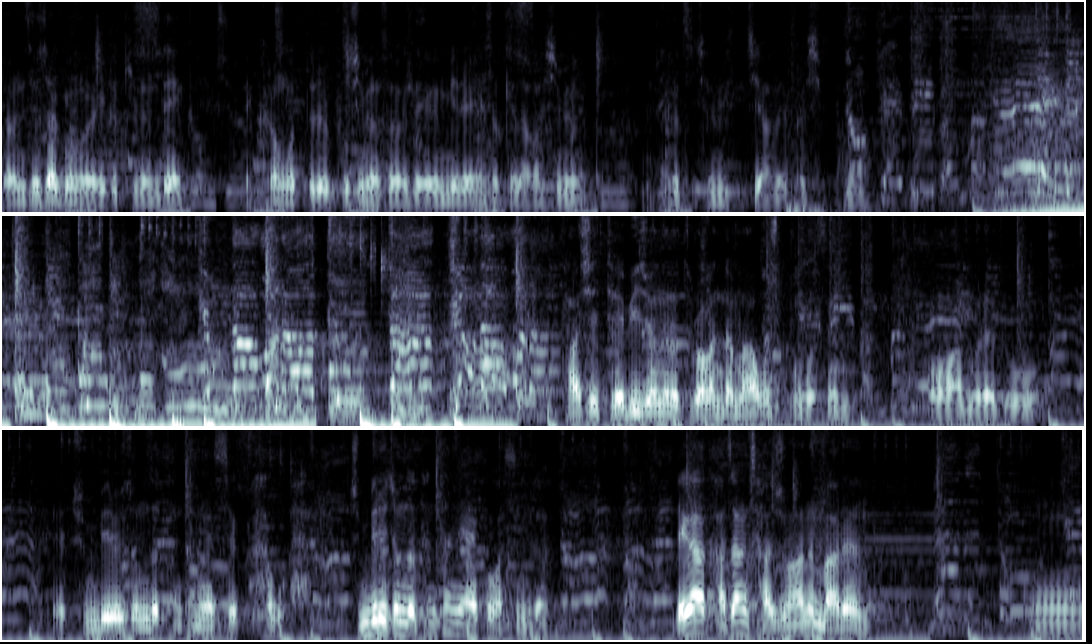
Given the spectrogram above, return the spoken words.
연쇄작용을 일으키는데 네, 그런 것들을 보시면서 내 의미를 해석해 나가시면 네, 그래도 재밌지 않을까 싶어요. 다시 데뷔 전으로 돌아간다면 하고 싶은 것은 어, 아무래도 네, 준비를 좀 더 탄탄히 했을 하고 하, 준비를 좀 더 탄탄히 할 것 같습니다. 내가 가장 자주 하는 말은 어,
